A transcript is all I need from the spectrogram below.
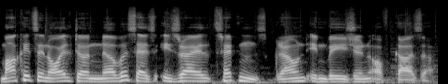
markets and oil turn nervous as Israel threatens ground invasion of Gaza.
